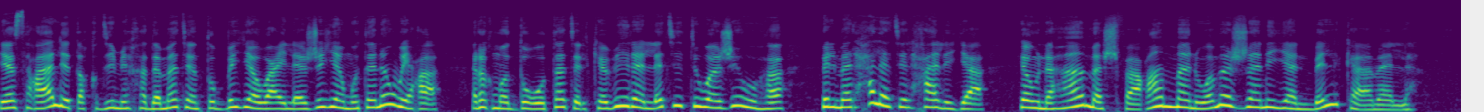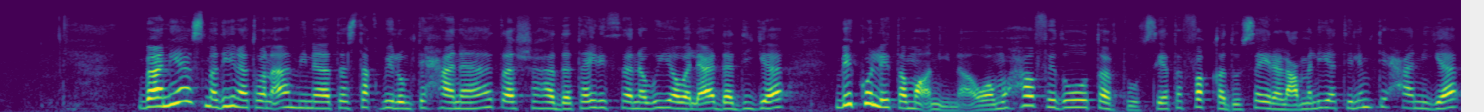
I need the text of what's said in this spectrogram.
يسعى لتقديم خدمات طبية وعلاجية متنوعة رغم الضغوطات الكبيرة التي تواجهها في المرحلة الحالية كونها مشفى عاما ومجانيا بالكامل. بانياس مدينة آمنة تستقبل امتحانات الشهادتين الثانوية والإعدادية بكل طمأنينة ومحافظ طرطوس يتفقد سير العملية الامتحانية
